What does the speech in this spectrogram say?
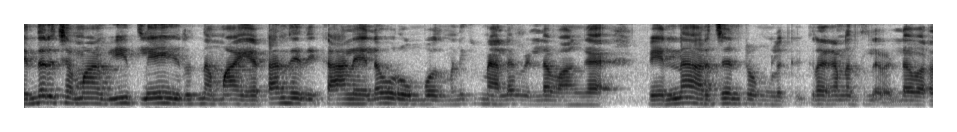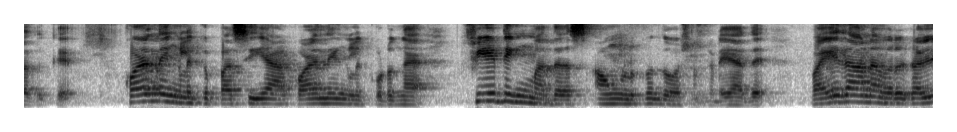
எந்திரிச்சம்மா வீட்டிலே இருந்தம்மா. எட்டாந்தேதி காலையில் ஒரு ஒம்பது மணிக்கு மேலே வெளில வாங்க. இப்போ என்ன அர்ஜென்ட் உங்களுக்கு கிரகணத்தில் வெளில வர்றதுக்கு? குழந்தைங்களுக்கு பசியா? குழந்தைங்களுக்கு கொடுங்க. ஃபீடிங் மதர்ஸ் அவங்களுக்கும் தோஷம் கிடையாது. வயதானவர்கள்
